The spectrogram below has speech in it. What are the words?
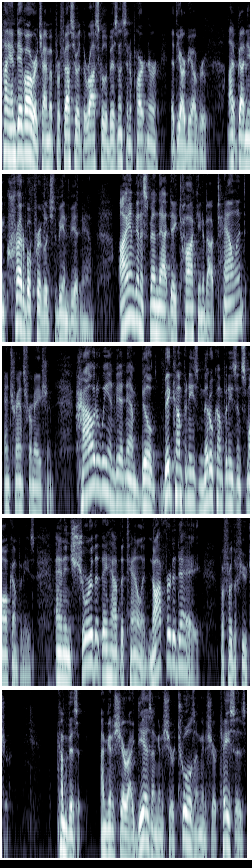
Hi, I'm Dave Ulrich. I'm a professor at the Ross School of Business and a partner at the RBL Group. I've got an incredible privilege to be in Vietnam. I am going to spend that day talking about talent and transformation. How do we in Vietnam build big companies, middle companies, and small companies and ensure that they have the talent, not for today, but for the future? Come visit. I'm going to share ideas, I'm going to share tools, I'm going to share cases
